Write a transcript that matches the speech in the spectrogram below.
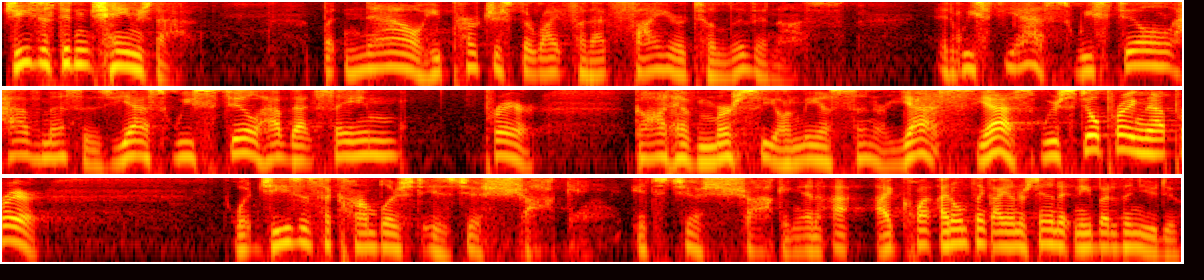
Jesus didn't change that. But now he purchased the right for that fire to live in us. And we, yes, we still have messes. Yes, we still have that same prayer God, have mercy on me, a sinner. Yes, yes, we're still praying that prayer. What Jesus accomplished is just shocking. It's just shocking. And I, I, I don't think I understand it any better than you do.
